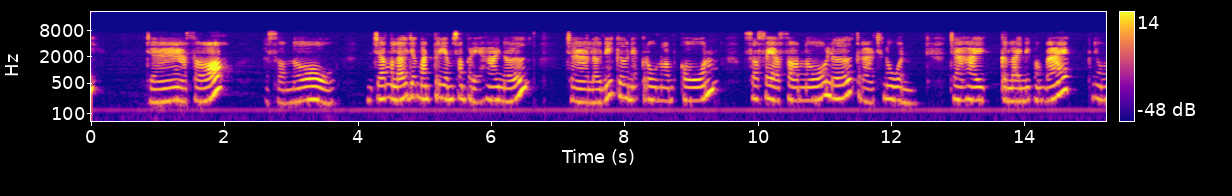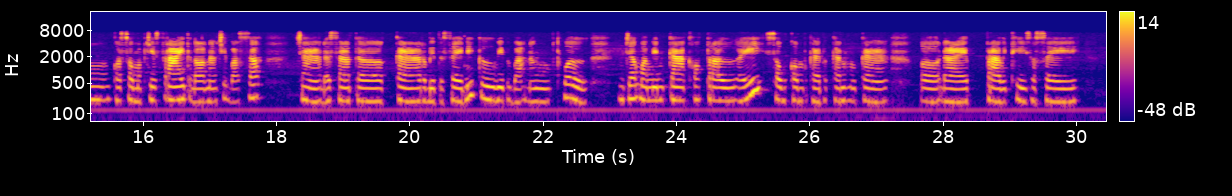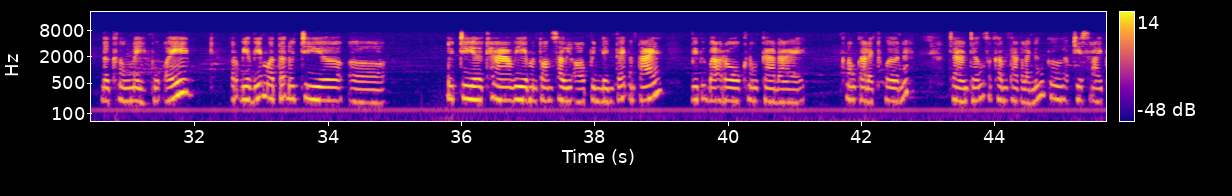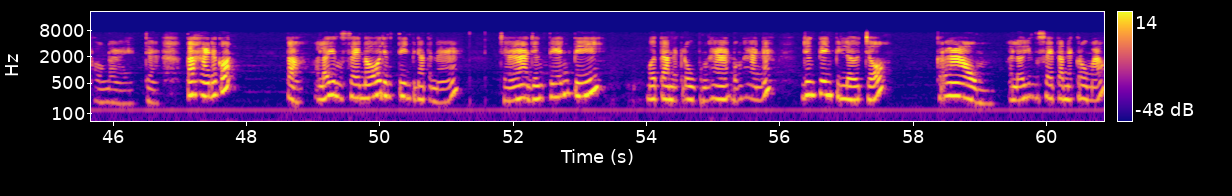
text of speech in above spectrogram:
ចាអសអសណូអញ្ចឹងឥឡូវយើងបានត្រៀមសម្ភារៈហើយនៅ ចាឥឡូវនេះគឺអ្នកគ្រូនាំកូន សរសេរអក្សរណូលើក្តារឈ្នួនចាហើយកន្លែងនេះផងដែរខ្ញុំក៏សូមអធិស្ឋានទៅដល់ណាជាបាសិស្សចាដោយសារតែការរបៀបសរសេរនេះគឺវាពិបាកនឹងធ្វើអញ្ចឹងបើមានការខុសត្រូវអីសូមកុំប្រកែប្រកាន់ក្នុងការអឺដែលប្រើវិធីសរសេរនៅក្នុងនេះពួកអីរបៀបវាមើលទៅដូចជាអឺដូចជាថាវាមិនទាន់សូវល្អពេញលេញទេប៉ុន្តែ វាពិបាករកក្នុងការដែលក្នុងការដែលធ្វើណាចាអញ្ចឹងសង្ឃឹមថាកន្លែងហ្នឹងគឺអព្យាស្រ័យផងដែរចាតោះហើយណាគាត់តោះឥឡូវយើងសេណូយើងទាញពីណាតណាចាយើងទាញពីមើលតាមអ្នកគ្រូបង្ហាញបង្ហាញណាយើងទាញពីលើចុះក្រោមឥឡូវយើងសរសេរតាមអ្នកគ្រូមក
